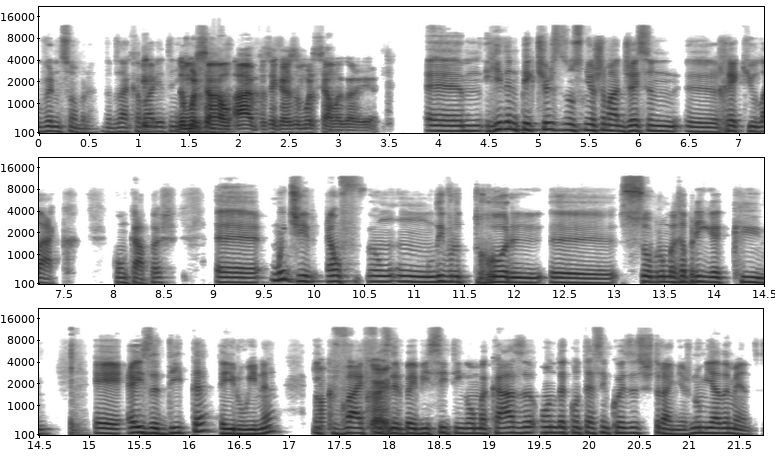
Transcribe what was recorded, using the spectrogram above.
Governo de Sombra. Estamos a acabar e eu tenho. Do Marcelo. Ah, pensei que eras do Marcelo agora. É. Um, Hidden Pictures, de um senhor chamado Jason uh, Reculak, com capas. Uh, muito giro. É um, um, um livro de terror uh, sobre uma rapariga que é ex-adita, a heroína, e que vai okay. fazer babysitting a uma casa onde acontecem coisas estranhas, nomeadamente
